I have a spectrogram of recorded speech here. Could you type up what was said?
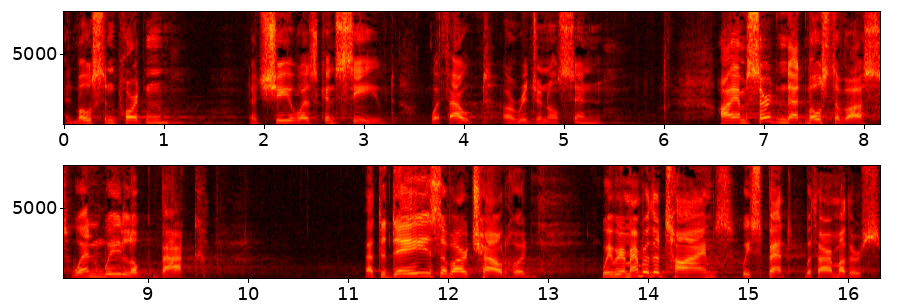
And most important, that she was conceived without original sin. I am certain that most of us, when we look back at the days of our childhood, we remember the times we spent with our mothers.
